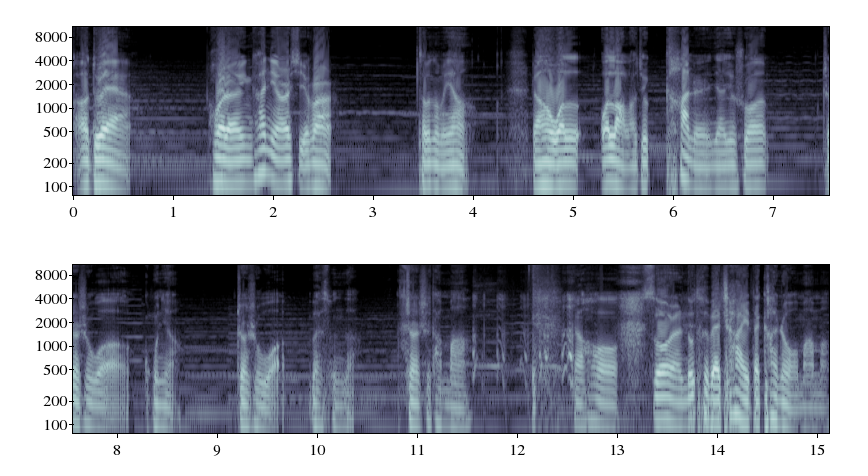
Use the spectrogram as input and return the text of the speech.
啊，对，或者你看你儿媳妇儿怎么怎么样。”然后我我姥姥就看着人家就说：“这是我姑娘，这是我外孙子，这是他妈。”然后所有人都特别诧异的看着我妈妈，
